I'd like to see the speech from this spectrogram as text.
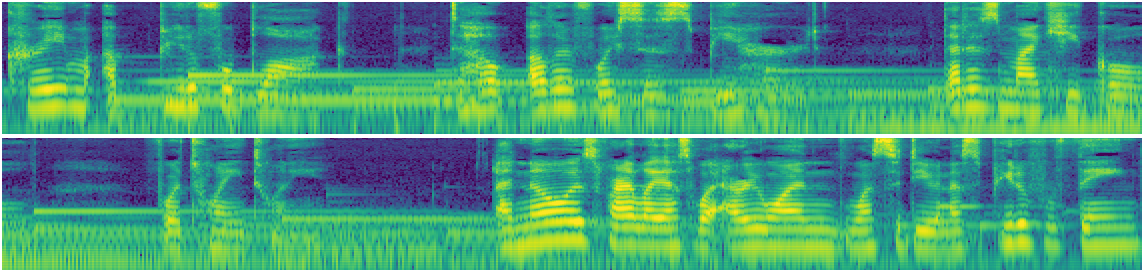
create a beautiful blog to help other voices be heard. That is my key goal for 2020. I know it's probably like that's what everyone wants to do, and that's a beautiful thing.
